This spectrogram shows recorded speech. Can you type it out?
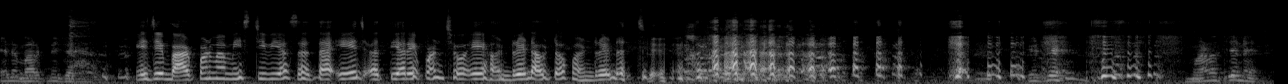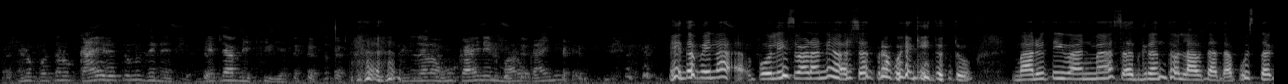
એને માર્ગની જરૂર એ જે બાળપણમાં મિસ્ચીવિયસ હતા એ જ અત્યારે પણ છો એ હંડ્રેડ આઉટ ઓફ હંડ્રેડ જ છે. એટલે માણસ છે ને એનું પોતાનું કાંઈ રહેતું નથી ને, એટલે આ બેસી ગયા. હું કાંઈ નહીં મારું કાંઈ નહીં. એ તો પેલા પોલીસ વાળાને હર્ષદ પ્રભુએ કીધું હતું. મારુતિ વાનમાં સદગ્રંથો લાવતા હતા પુસ્તક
